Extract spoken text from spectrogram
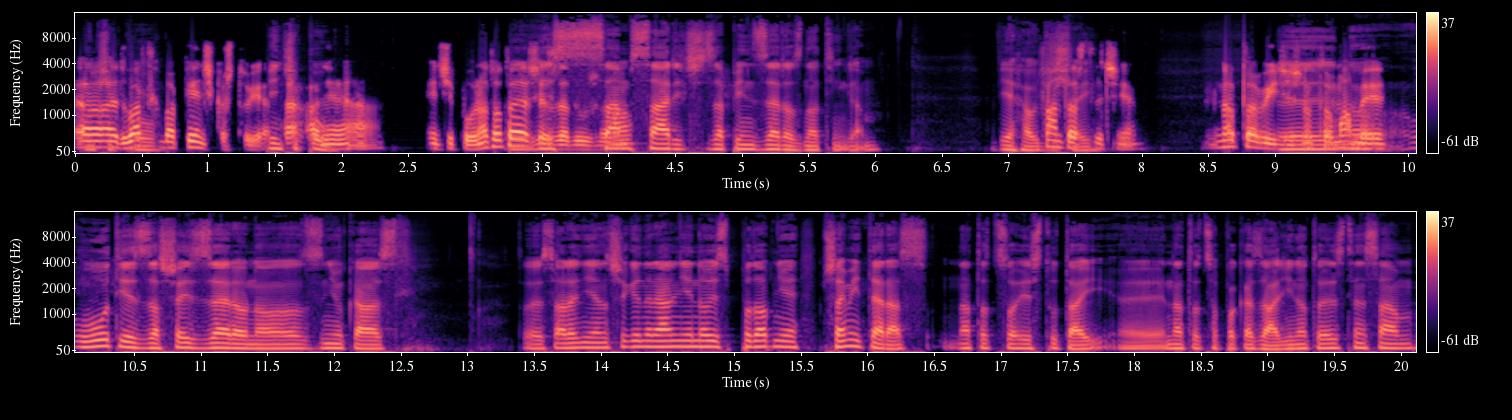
O, 5,5. Eduard chyba 5 kosztuje, 5,5. tak? a nie a 5,5. No to też jest, za dużo. Sam no. Saric za 5-0 z Nottingham. Wjechał dzisiaj. Fantastycznie. No to widzisz, no to Yy, mamy. Wood jest za 6-0 no, z Newcastle. To jest, ale nie, znaczy generalnie no jest podobnie, przynajmniej teraz, na to, co jest tutaj, yy, na to, co pokazali, no to jest ten sam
